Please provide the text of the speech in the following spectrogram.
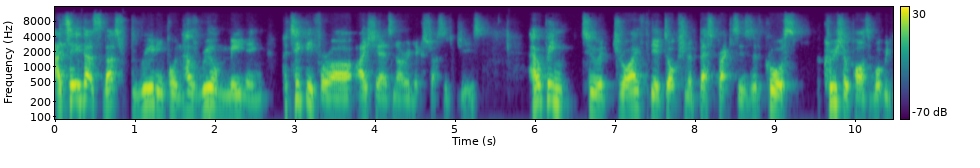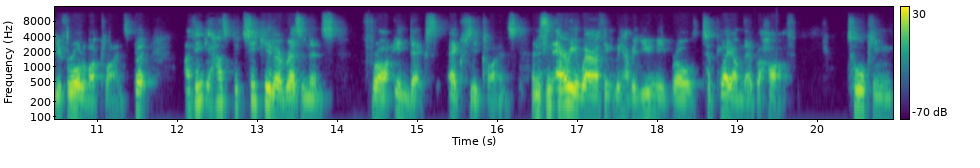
I'd say that's that's really important, has real meaning, particularly for our iShares and our index strategies. Helping to drive the adoption of best practices, of course, crucial part of what we do for all of our clients. But I think it has particular resonance for our index equity clients. And it's an area where I think we have a unique role to play on their behalf, talking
